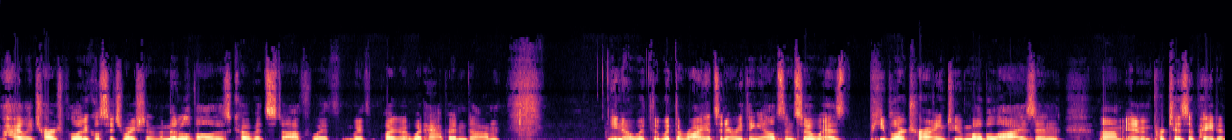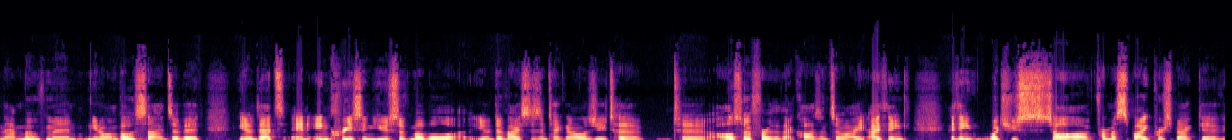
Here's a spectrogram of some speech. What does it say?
highly charged political situation in the middle of all of this covid stuff with with what what happened um, you know with with the riots and everything else. And so as people are trying to mobilize and um, and participate in that movement you know on both sides of it you know that's an increase in use of mobile you know devices and technology to to also further that cause. And so I, I think i think what you saw from a spike perspective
